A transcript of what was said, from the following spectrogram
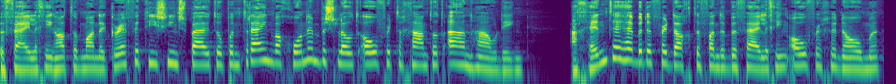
Beveiliging had de mannen graffiti zien spuiten op een treinwagon... en besloot over te gaan tot aanhouding. Agenten hebben de verdachte van de beveiliging overgenomen...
